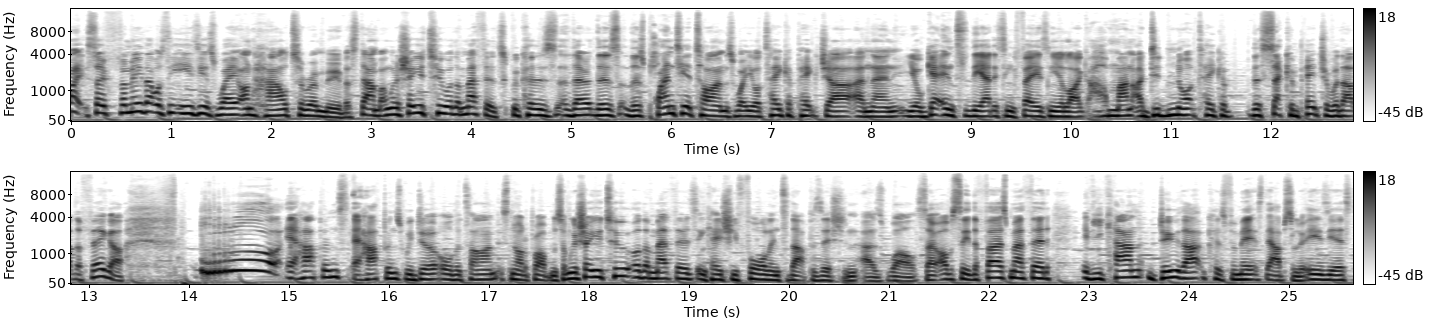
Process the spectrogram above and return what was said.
Right, so for me, that was the easiest way on how to remove a. But I'm going to show you two other methods because there, there's there's plenty of times where you'll take a picture and then you'll get into the editing phase and you're like, oh man, I did not take a, the second picture without the figure it happens. It happens. We do it all the time. It's not a problem. So I'm going to show you two other methods in case you fall into that position as well. So obviously the first method, if you can do that, because for me it's the absolute easiest.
